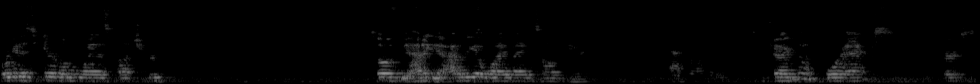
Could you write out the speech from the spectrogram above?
We're going to see in a moment why that's not true. So if we, how do we get, how do we get y by itself here? Subtract that four x first.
